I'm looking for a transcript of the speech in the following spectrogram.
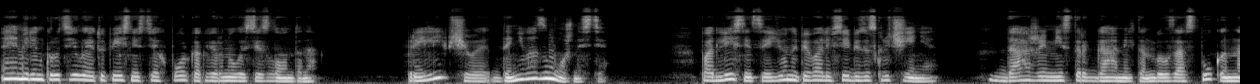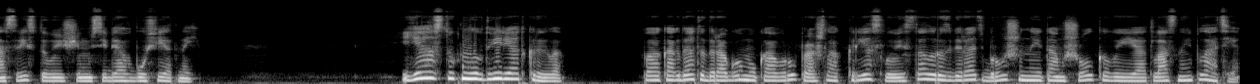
Эмилин крутила эту песню с тех пор, как вернулась из Лондона. Прилипчивая до невозможности. Под лестницей ее напевали все без исключения. Даже мистер Гамильтон был застукан насвистывающим у себя в буфетной. Я стукнула в дверь и открыла. По когда-то дорогому ковру прошла к креслу и стала разбирать брошенные там шелковые и атласные платья.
